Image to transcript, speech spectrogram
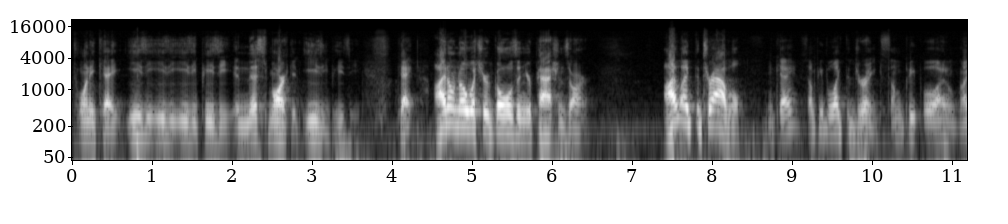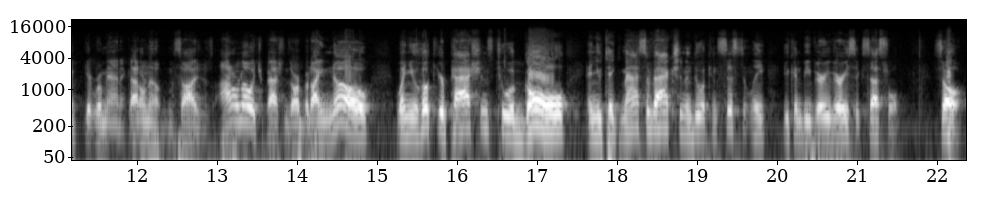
20K. Easy, easy, easy peasy. In this market, easy peasy. Okay, I don't know what your goals and your passions are. I like to travel, okay? Some people like to drink. Some people, I don't like get romantic. I don't know, massages. I don't know what your passions are, but I know when you hook your passions to a goal and you take massive action and do it consistently, you can be very, very successful. So,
